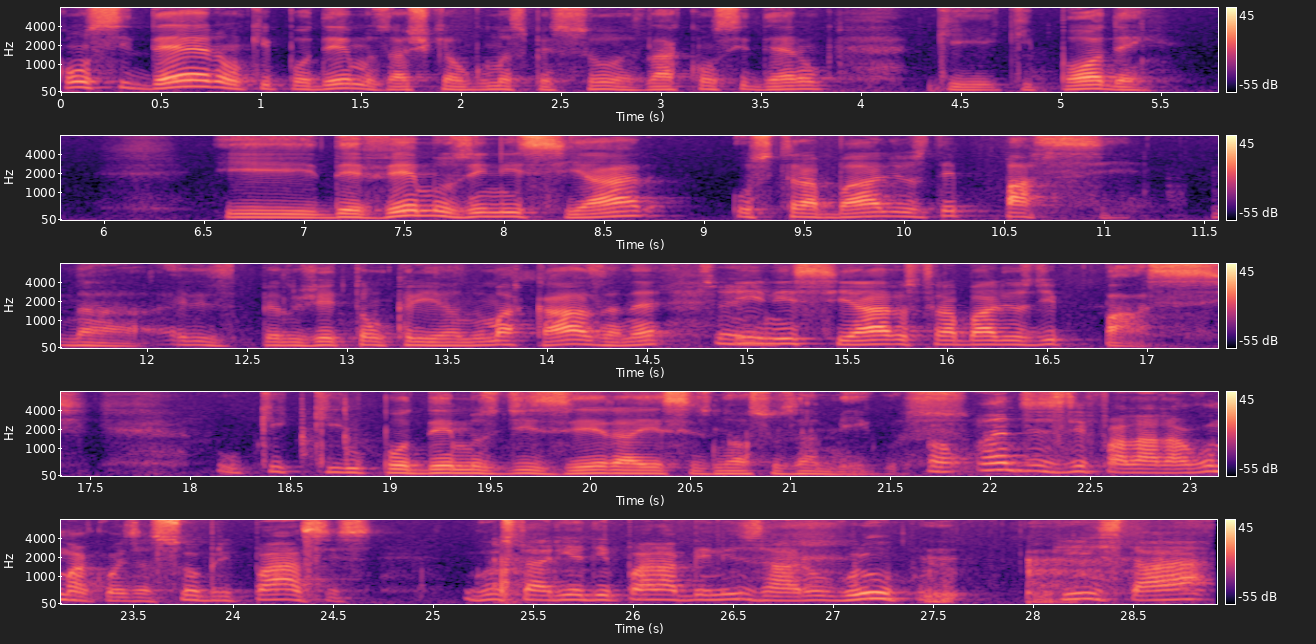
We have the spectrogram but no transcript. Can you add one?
Consideram que podemos, acho que algumas pessoas lá consideram que, que podem e devemos iniciar os trabalhos de passe. Na, eles, pelo jeito, estão criando uma casa, né? Sim. E iniciar os trabalhos de passe. O que, que, podemos dizer a esses nossos amigos? Bom, antes de falar alguma coisa sobre passes, gostaria de parabenizar o grupo que está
